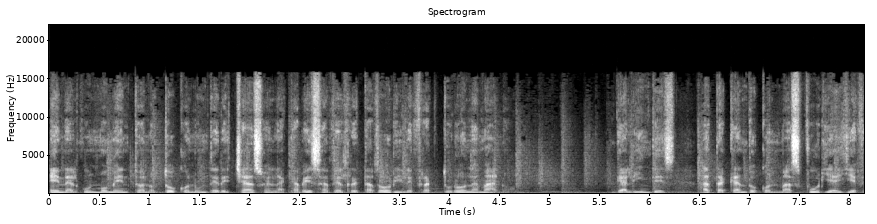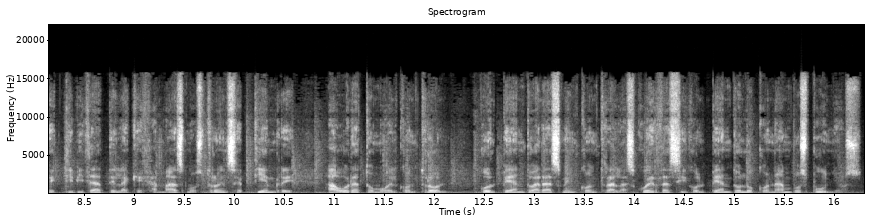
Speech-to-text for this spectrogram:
En algún momento anotó con un derechazo en la cabeza del retador y le fracturó la mano. Galíndez, atacando con más furia y efectividad de la que jamás mostró en septiembre, ahora tomó el control, golpeando a Rasman contra las cuerdas y golpeándolo con ambos puños.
